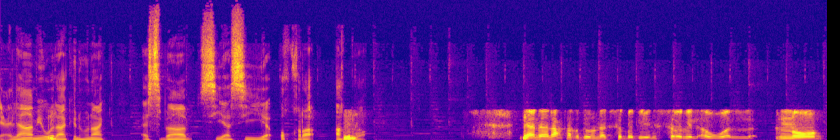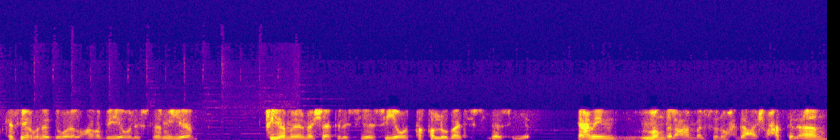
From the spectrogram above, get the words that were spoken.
إعلامي ولكن هناك أسباب سياسية أخرى أقوى؟ يعني أنا أعتقد هناك سببين، السبب الأول إنه كثير من الدول العربية والإسلامية فيها من المشاكل السياسية والتقلبات السياسية. يعني منذ العام 2011 وحتى الآن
